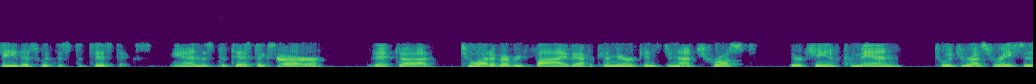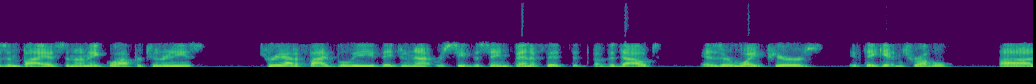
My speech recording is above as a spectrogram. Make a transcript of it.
see this with the statistics. And the statistics are that uh, two out of every five African Americans do not trust their chain of command to address racism, bias, and unequal opportunities. Three out of five believe they do not receive the same benefit of the doubt as their white peers if they get in trouble. Uh,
